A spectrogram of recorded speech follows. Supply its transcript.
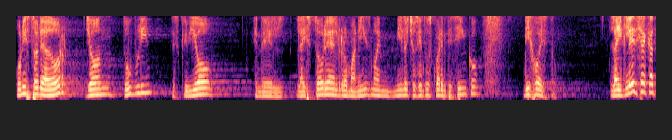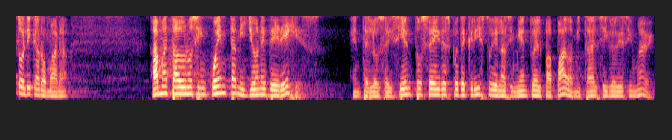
Un historiador, John Dublin, escribió en la historia del romanismo en 1845, dijo esto, la Iglesia Católica Romana ha matado unos 50 millones de herejes entre los 606 después de Cristo y el nacimiento del papado a mitad del siglo XIX.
